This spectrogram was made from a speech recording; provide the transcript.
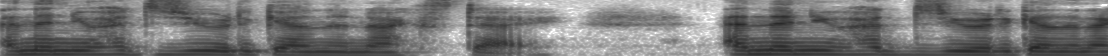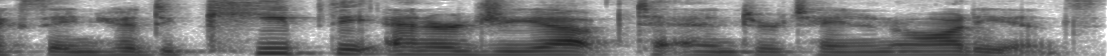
And then you had to do it again the next day. And then you had to do it again the next day. And you had to keep the energy up to entertain an audience.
